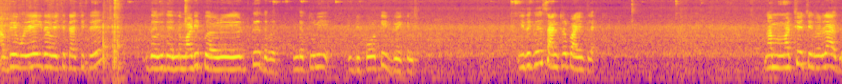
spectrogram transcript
அப்படியே ஒரே இதை வச்சு தச்சுட்டு இது இது இந்த மடிப்பு எடுத்து இது இந்த துணி இப்படி போட்டு இப்படி வைக்கணும். இதுக்கு சென்டர் பாயிண்டில் நம்ம மடிச்சு வச்சுக்கல அது.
